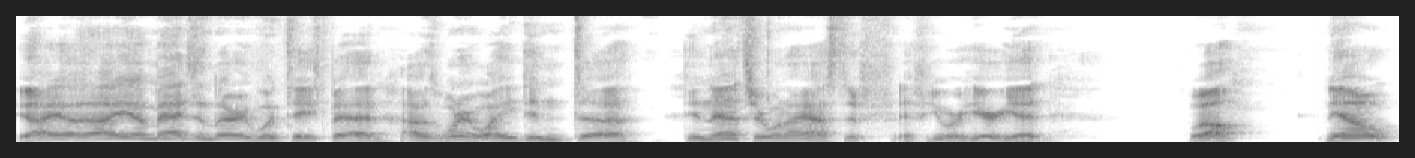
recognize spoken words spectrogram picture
Yeah, I, uh, I imagine Larry would taste bad. I was wondering why he didn't uh, didn't answer when I asked if if you were here yet. Well, now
